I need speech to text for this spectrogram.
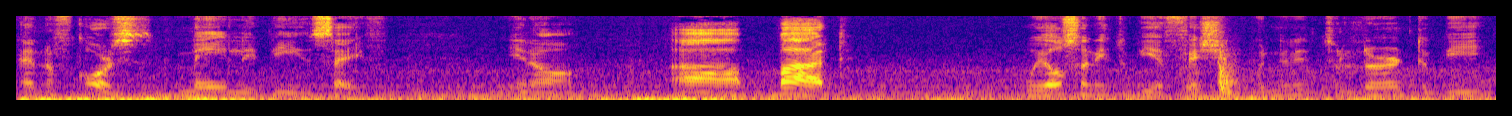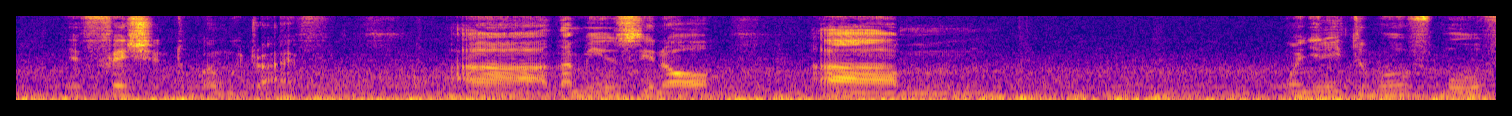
and of course, mainly being safe, you know, uh, but we also need to be efficient. We need to learn to be efficient when we drive. Uh, that means, you know, um, when you need to move, move.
